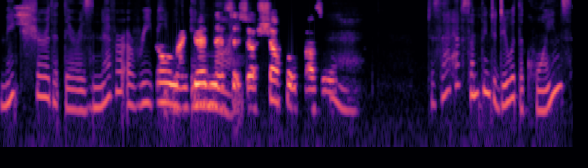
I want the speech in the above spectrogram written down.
make sure that there is never a repeat. Oh my goodness, line." it's a shuffle puzzle. Hmm. Does that have something to do with the coins?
